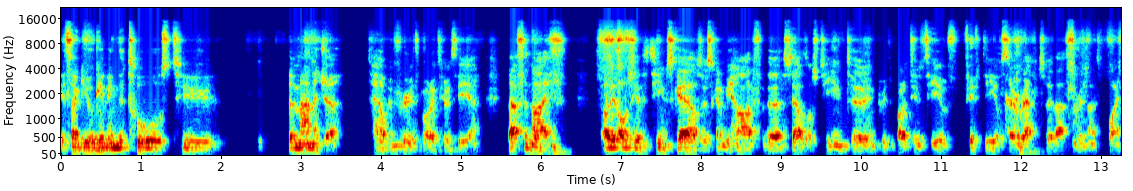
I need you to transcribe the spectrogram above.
it's like you're giving the tools to the manager to help improve the productivity yeah that's a nice obviously if the team scales, it's going to be hard for the sales ops team to improve the productivity of 50 or so reps. So that's a really nice point.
